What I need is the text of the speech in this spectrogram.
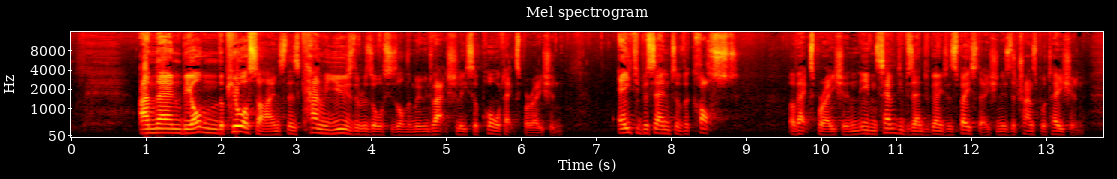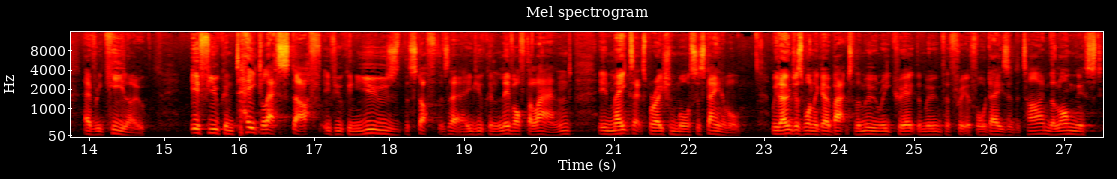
And then beyond the pure science, there's can we use the resources on the moon to actually support exploration? 80% of the cost of exploration, even 70% of going to the space station, is the transportation every kilo. If you can take less stuff, if you can use the stuff that's there, if you can live off the land, it makes exploration more sustainable. We don't just want to go back to the moon, recreate the moon for three or four days at a time. The longest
